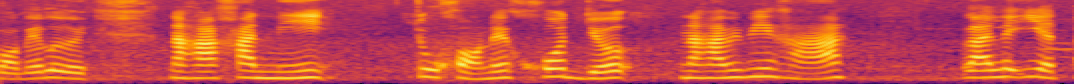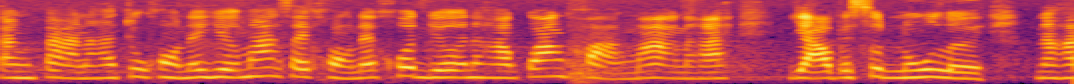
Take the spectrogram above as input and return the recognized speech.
บอกได้เลยนะคะคันนี้จุของได้โคตรเยอะนะคะ พี่ๆค่ะรายละเอียดต่างๆนะคะ จุของได้เยอะมากใส่ของได้โคตรเยอะนะคะ กว้างขวางมากนะคะ ยาวไปสุดนู่นเลยนะคะ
